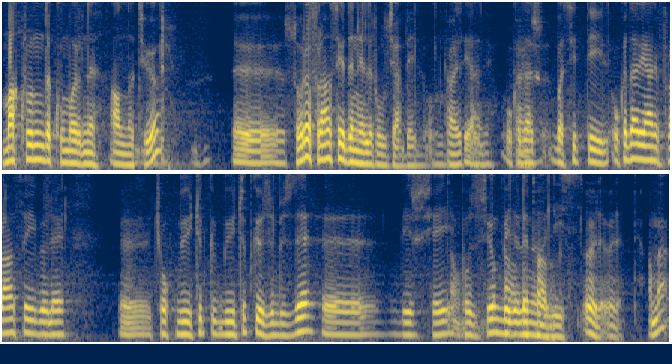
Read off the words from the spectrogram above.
Macron'un da kumarını anlatıyor. Ee, sonra Fransa'ya da neler olacağı belli olmaz. Gayet yani o kadar basit değil. O kadar yani Fransa'yı böyle e, çok büyütüp büyütüp gözümüzde e, bir şey pozisyon Tamam, belirlememeliyiz. mutabık. Öyle öyle. Ama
